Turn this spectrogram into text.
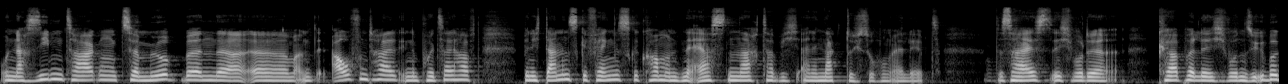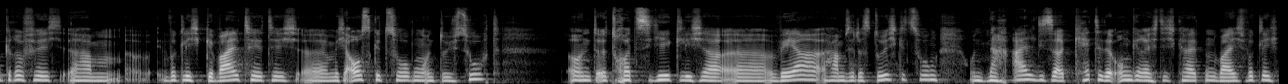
Und nach sieben Tagen zermürbender äh, Aufenthalt in der Polizeihaft bin ich dann ins Gefängnis gekommen und in der ersten Nacht habe ich eine Nacktdurchsuchung erlebt. Das heißt, ich wurde körperlich, wurden sie übergriffig, haben äh, wirklich gewalttätig äh, mich ausgezogen und durchsucht. Und äh, trotz jeglicher äh, Wehr haben sie das durchgezogen. Und nach all dieser Kette der Ungerechtigkeiten war ich wirklich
